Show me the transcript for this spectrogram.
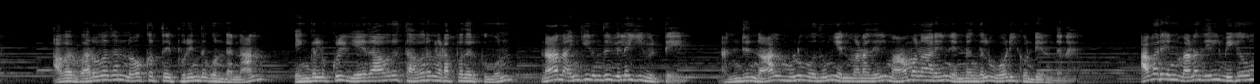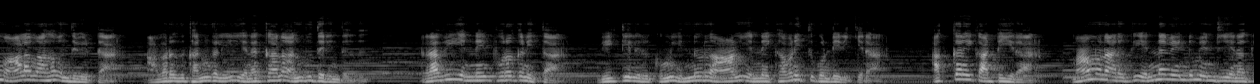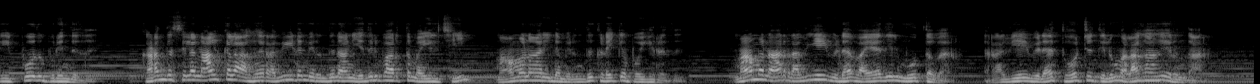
அவர் வருவதன் நோக்கத்தை புரிந்து கொண்ட நான் எங்களுக்குள் ஏதாவது தவறு நடப்பதற்கு முன் நான் அங்கிருந்து விலகிவிட்டேன். அன்று நாள் முழுவதும் என் மனதில் மாமனாரின் எண்ணங்கள் ஓடிக்கொண்டிருந்தன. அவர் என் மனதில் மிகவும் ஆழமாக வந்துவிட்டார். அவரது கண்களில் எனக்கான அன்பு தெரிந்தது. ரவி என்னை புறக்கணித்தார். வீட்டில் இருக்கும் இன்னொரு ஆண் என்னை கவனித்துக் கொண்டிருக்கிறார். அக்கறை காட்டுகிறார். மாமனாருக்கு என்ன வேண்டும் என்று எனக்கு இப்போது புரிந்தது. கடந்த சில நாட்களாக ரவியிடமிருந்து நான் எதிர்பார்த்த மகிழ்ச்சி மாமனாரிடமிருந்து கிடைக்கப் போகிறது. மாமனார் ரவியை விட வயதில் மூத்தவர். ரவியை விட தோற்றத்திலும் அழகாக இருந்தார்.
